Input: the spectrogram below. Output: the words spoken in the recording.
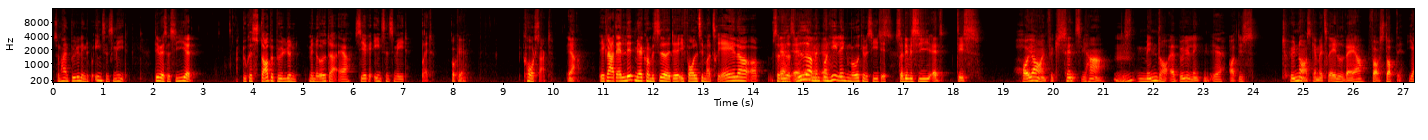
som har en bølgelængde på 1 cm, det vil altså sige, at du kan stoppe bølgen med noget, der er cirka 1 cm bredt. Okay. Kort sagt. Ja. Det er klart, det er lidt mere kompliceret i det i forhold til materialer og så Ja, videre, og så ja, videre, ja, ja, men på ja. en helt enkel måde kan man sige det. Så det vil sige, at des højere en frekvens vi har, mm. des mindre er bølgelængden, Ja, og des tyndere skal materialet være for at stoppe det. ja.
